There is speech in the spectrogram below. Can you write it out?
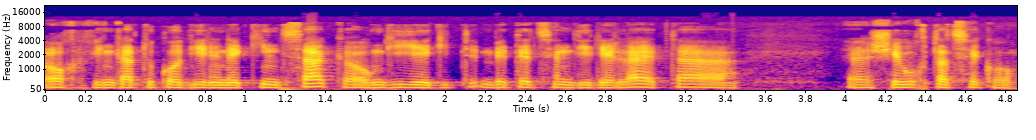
hor, finkatuko diren ekintzak ongi egiten, betetzen direla eta e, segurtatzeko.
